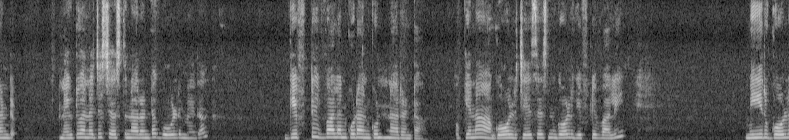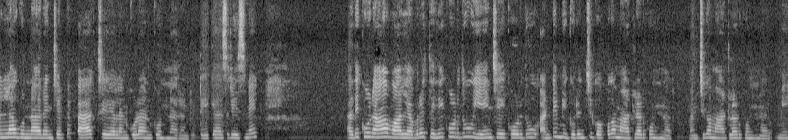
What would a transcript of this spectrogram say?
అండ్ నెగిటివ్ ఎనర్జీస్ చేస్తున్నారంటే గోల్డ్ మీద గిఫ్ట్ ఇవ్వాలని కూడా అనుకుంటున్నారంట ఓకేనా? గోల్డ్ చేసేసిన గోల్డ్ గిఫ్ట్ ఇవ్వాలి. మీరు గోల్డ్ లాగా ఉన్నారని చెప్పి ప్యాక్ చేయాలని కూడా అనుకుంటున్నారంట. టేక్ యాజ్ రీజనేట్ అది కూడా వాళ్ళు ఎవరో తెలియకూడదు ఏం చేయకూడదు అంటే మీ గురించి గొప్పగా మాట్లాడుకుంటున్నారు. మంచిగా మాట్లాడుకుంటున్నారు. మీ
